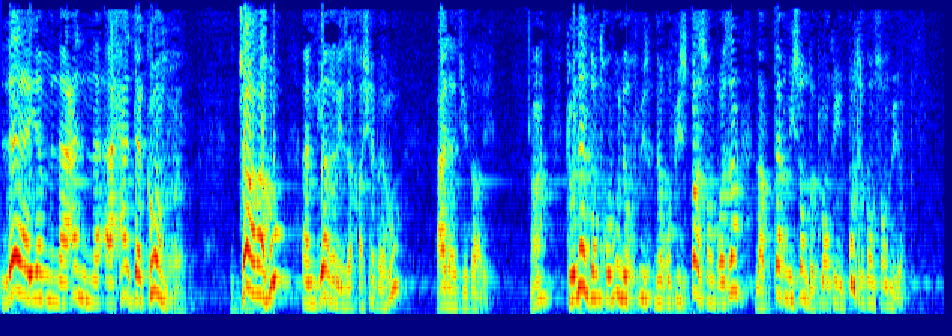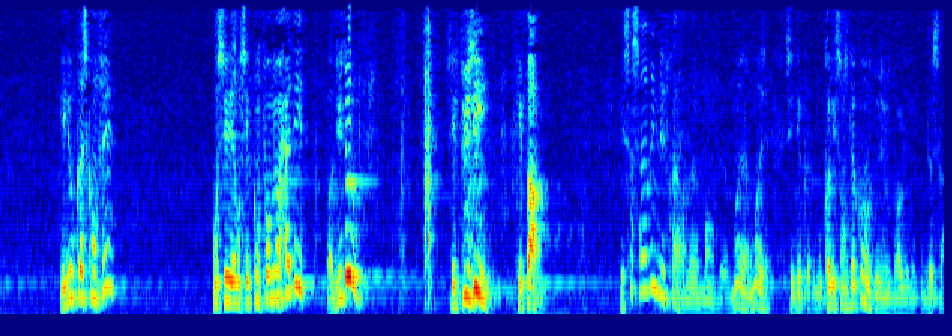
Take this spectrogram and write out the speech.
La yamna'anna ahadakum jarahu an yaghriza khashabahu Hein? Que l'un d'entre vous ne refuse, ne refuse pas à son voisin la permission de planter une poutre dans son mur. Et nous, qu'est-ce qu'on fait? On s'est conformé au hadith Pas du tout. C'est le fusil qui parle. Et ça, ça arrive, les frères. Bon, moi, moi c'est des connaissances de cause que je parle de, ça.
